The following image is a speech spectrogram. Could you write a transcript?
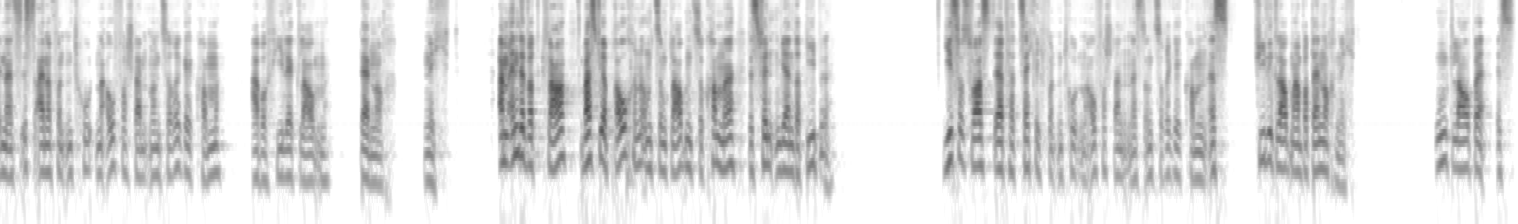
denn es ist einer von den Toten auferstanden und zurückgekommen, aber viele glauben dennoch nicht. Am Ende wird klar, was wir brauchen, um zum Glauben zu kommen, das finden wir in der Bibel. Jesus war es, der tatsächlich von den Toten auferstanden ist und zurückgekommen ist. Viele glauben aber dennoch nicht. Unglaube ist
